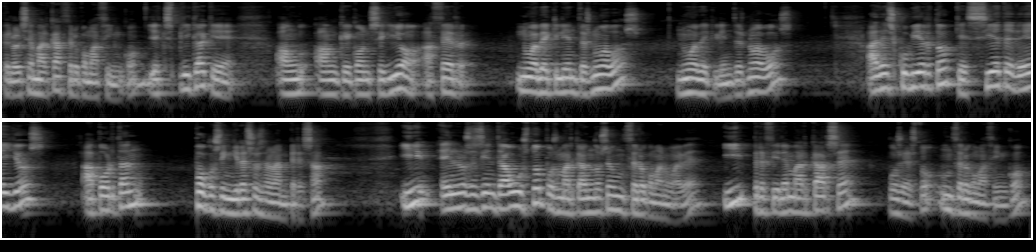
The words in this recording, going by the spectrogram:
pero él se marca 0,5. Y explica que, aunque consiguió hacer 9 clientes nuevos, 9 clientes nuevos, ha descubierto que 7 de ellos aportan pocos ingresos a la empresa. Y él no se siente a gusto pues marcándose un 0,9 y prefiere marcarse pues esto, un 0,5.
